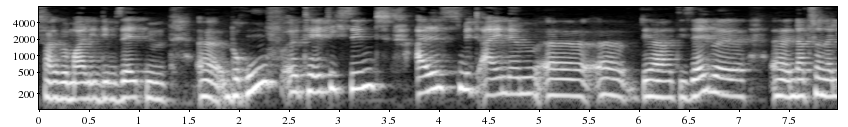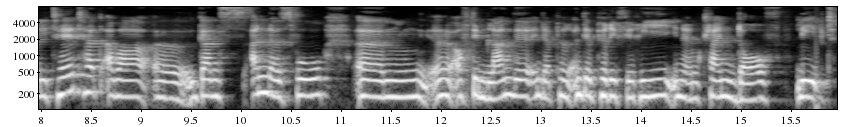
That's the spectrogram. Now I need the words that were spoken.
sagen wir mal, in demselben äh, Beruf äh, tätig sind, als mit einem, äh, äh, der dieselbe äh, Nationalität hat, aber äh, ganz anderswo ähm, äh, auf dem Lande, in der, in der Peripherie, in einem kleinen Dorf lebt.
